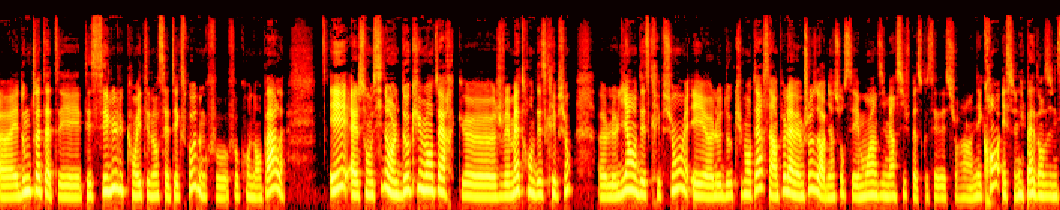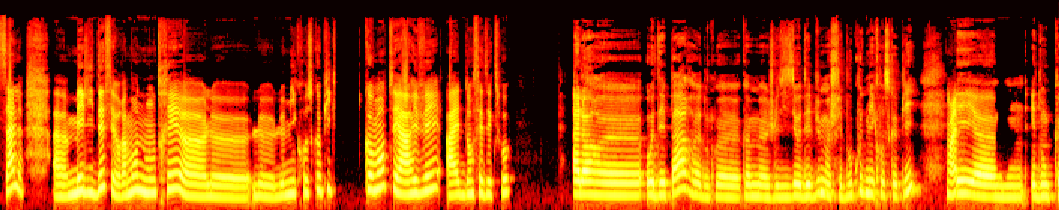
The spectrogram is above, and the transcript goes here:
et donc, toi, tu as tes, cellules qui ont été dans cette expo. Donc, faut qu'on en parle. Et elles sont aussi dans le documentaire que je vais mettre en description, euh, le lien en description. Et euh, le documentaire, c'est un peu la même chose. Alors bien sûr, c'est moins immersif parce que c'est sur un écran et ce n'est pas dans une salle. Euh, mais l'idée, c'est vraiment de montrer le, le, microscopique. Comment tu es arrivé à être dans cette expo? Alors, au départ, donc, comme je le disais au début, moi, je fais beaucoup de microscopie et et donc,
